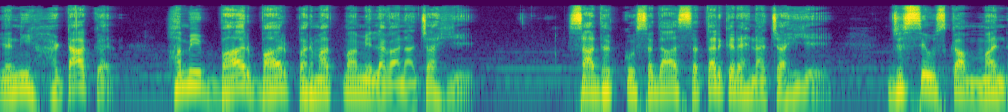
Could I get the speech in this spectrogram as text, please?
यानी हटाकर, हमें बार बार परमात्मा में लगाना चाहिए। साधक को सदा सतर्क रहना चाहिए, जिससे उसका मन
